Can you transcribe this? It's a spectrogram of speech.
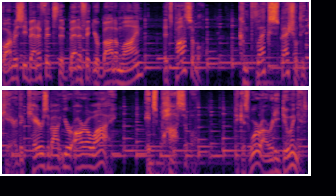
Pharmacy benefits that benefit your bottom line? It's possible. Complex specialty care that cares about your ROI. It's possible. Because we're already doing it.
